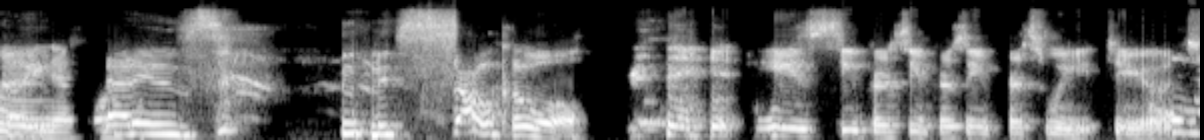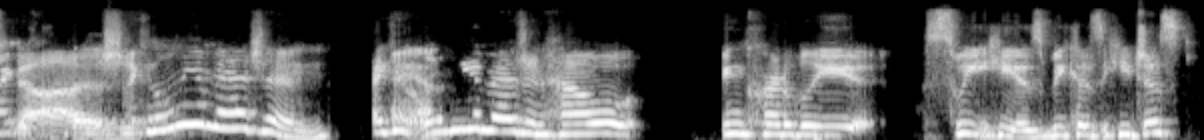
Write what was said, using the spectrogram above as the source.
I like know. that is that is so cool He's super, super, super sweet too. Oh It's my gosh. I can only imagine. I can Yeah. only imagine how incredibly sweet he is because he just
